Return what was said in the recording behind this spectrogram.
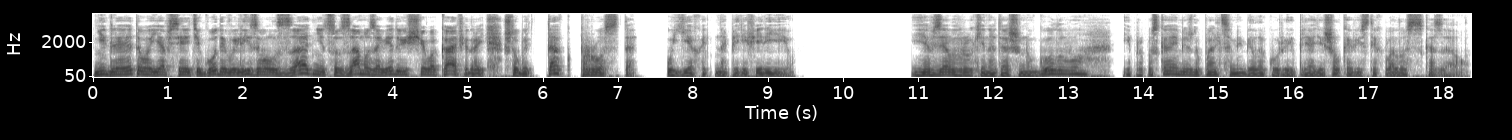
Не для этого я все эти годы вылизывал задницу заму заведующего кафедрой, чтобы так просто уехать на периферию. Я взял в руки Наташину голову и, пропуская между пальцами белокурые пряди шелковистых волос, сказал,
